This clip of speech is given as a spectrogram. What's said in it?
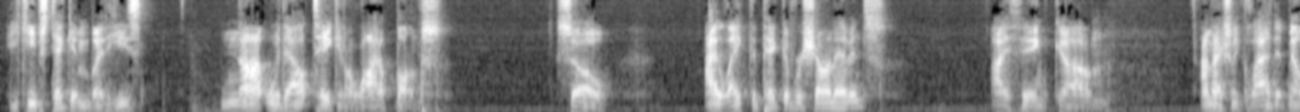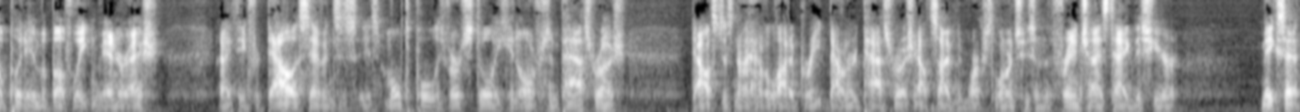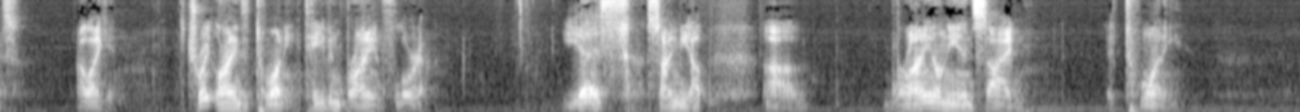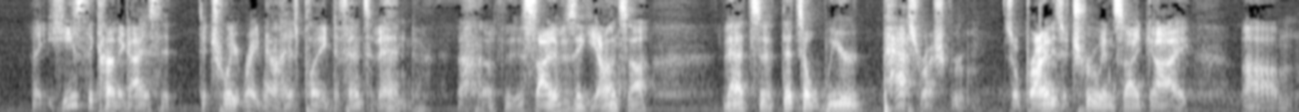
He keeps ticking, but he's not without taking a lot of bumps. So I like the pick of Rashaan Evans. I think um, I'm actually glad that Mel put him above Leighton Vander Esch. And I think for Dallas, Evans is, is multiple, is versatile. He can offer some pass rush. Dallas does not have a lot of great boundary pass rush outside of Marcus Lawrence, who's under the franchise tag this year. Makes sense. I like it. Detroit Lions at 20. Taven Bryan, Florida. Yes, sign me up. Uh, Bryan on the inside at 20. Now, he's the kind of guys that Detroit right now has playing defensive end. Of the side of Ziggy Ansah, that's a that's a weird pass rush group. So Bryan is a true inside guy. Um,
